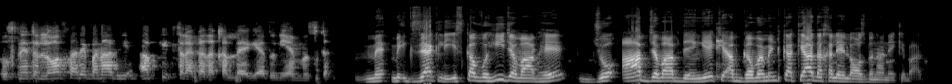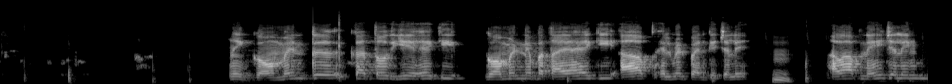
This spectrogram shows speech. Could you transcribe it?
उसने तो लॉ सारे बना दिए अब किस तरह का दखल रह गया दुनिया में उसका मैं एग्जैक्टली exactly, इसका वही जवाब है जो आप जवाब देंगे कि अब गवर्नमेंट का क्या दखल है लॉज बनाने के बाद नहीं गवर्नमेंट का तो ये है कि गवर्नमेंट ने बताया है कि आप हेलमेट पहन के चले हम्म। अब आप नहीं चलेंगे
